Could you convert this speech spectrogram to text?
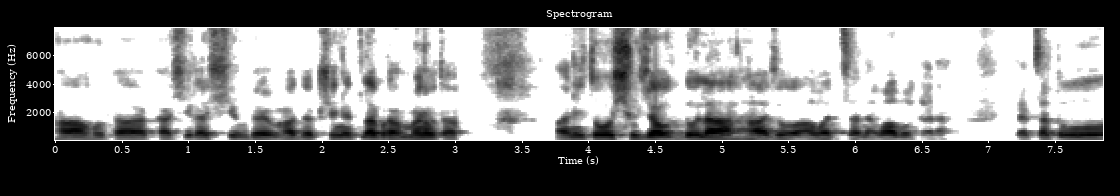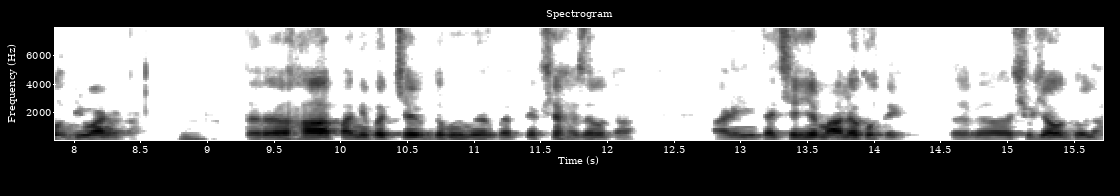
हा होता काशीराज शिवदेव हा दक्षिणेतला ब्राह्मण होता. आणि तो शुजाउद्दौला हा जो अवधचा नवाब होता ना त्याचा तो दिवाण होता. तर हा पानिपतच्या युद्धभूमीवर प्रत्यक्ष हजर होता. आणि त्याचे जे मालक होते तर शुजाउद्दौला.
